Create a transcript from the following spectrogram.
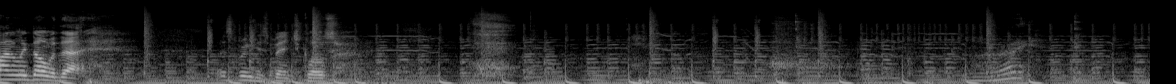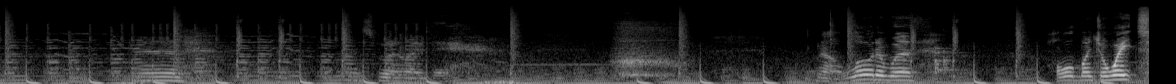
Finally done with that. Let's bring this bench closer. All right. And let's right there. Now load it with a whole bunch of weights.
